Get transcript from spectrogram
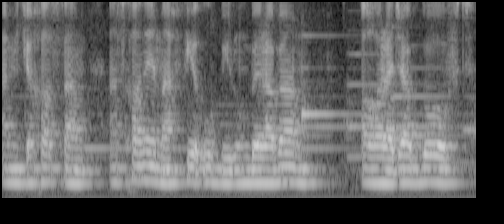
همین که خواستم از خانه مخفی او بیرون بروم آقا رجب گفت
